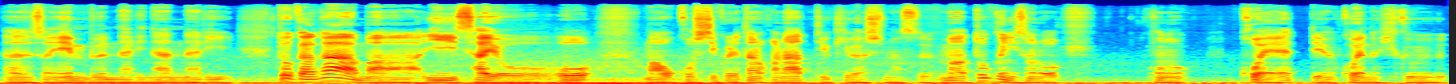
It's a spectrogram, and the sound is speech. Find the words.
あのその塩分なりなんなりとかが、まあ、いい作用を、まあ、起こしてくれたのかなっていう気がします。まあ、特にその、この、声っていう、声の低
